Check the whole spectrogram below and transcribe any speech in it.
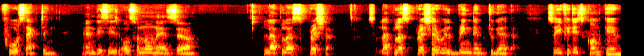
force acting. And this is also known as uh, Laplace pressure. So Laplace pressure will bring them together. So if it is concave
